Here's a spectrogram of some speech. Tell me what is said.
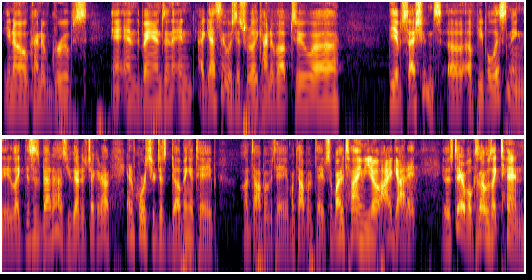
you know, kind of groups and, and the bands, and and I guess it was just really kind of up to uh, the obsessions of, of people listening. They like this is badass. You got to check it out. And of course, you're just dubbing a tape on top of a tape on top of a tape. So by the time you know I got it, it was terrible because I was like ten.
